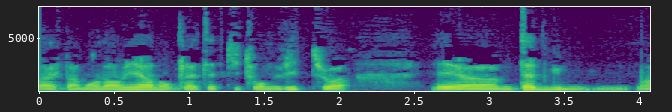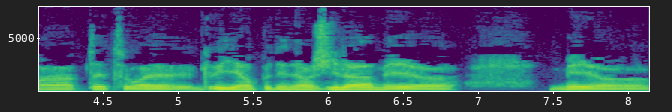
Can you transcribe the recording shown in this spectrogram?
n'arrive pas à m'endormir, donc la tête qui tourne vite, tu vois. Et euh, peut-être, ouais, peut-être, ouais, griller un peu d'énergie là, mais, euh, mais euh,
